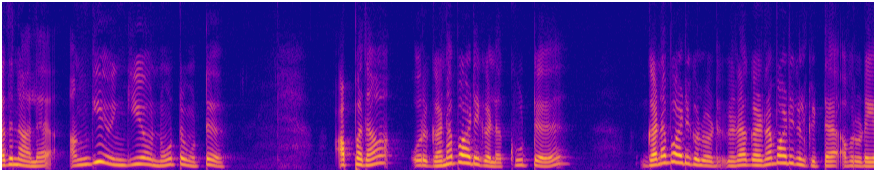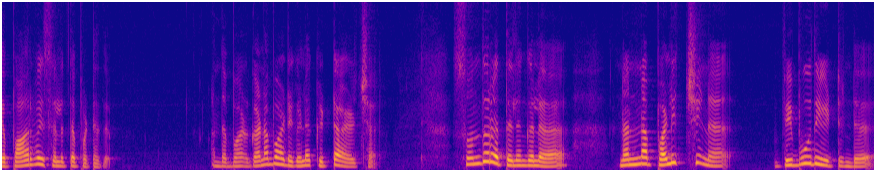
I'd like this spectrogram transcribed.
அதனால் அங்கேயும் இங்கேயும் நோட்டம் விட்டு அப்போ தான் ஒரு கணபாடிகளை கூட்டு கணபாடிகளோட கண- கணபாடிகள் கிட்ட அவருடைய பார்வை செலுத்தப்பட்டது. அந்த ப கணபாடிகளை கிட்ட அழைச்சார். சுந்தர தெலுங்கில் நன்னா பளிச்சுன்னு விபூதி இட்டுண்டு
